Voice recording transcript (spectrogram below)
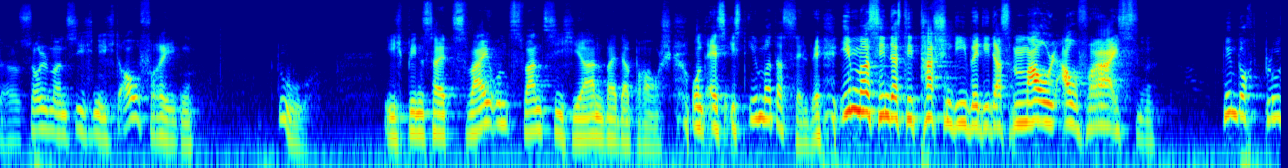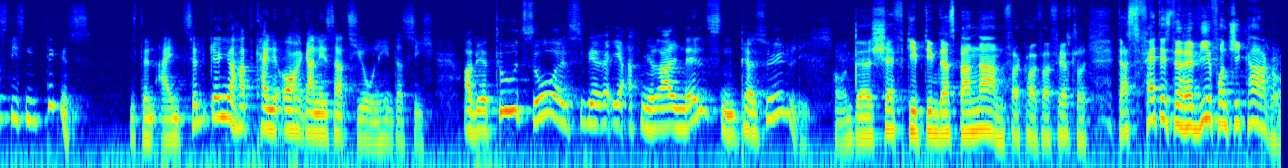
Da soll man sich nicht aufregen. Du, ich bin seit 22 Jahren bei der Branche und es ist immer dasselbe. Immer sind es die Taschendiebe, die das Maul aufreißen. Nimm doch bloß diesen Dinges. Ist ein Einzelgänger, hat keine Organisation hinter sich. Aber er tut so, als wäre er Admiral Nelson persönlich. Und der Chef gibt ihm das Bananenverkäuferviertel. Das fetteste Revier von Chicago.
